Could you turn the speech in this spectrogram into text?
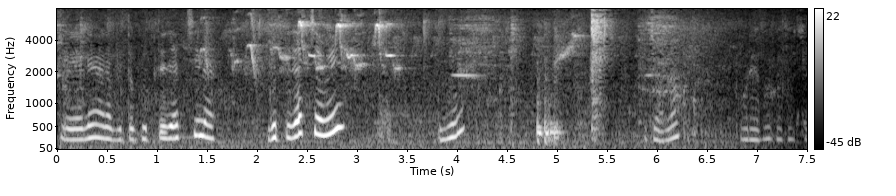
ট্রেনে আর আমি তো ঘুরতে যাচ্ছি না। ঘুরতে যাচ্ছি আমি? হুম? চলো, পরে কথা হচ্ছে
